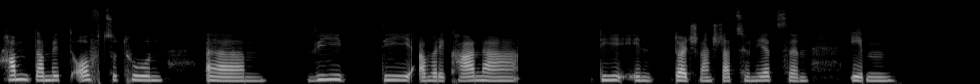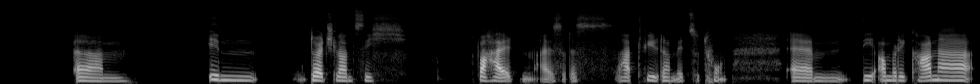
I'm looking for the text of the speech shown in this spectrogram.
haben damit oft zu tun, ähm, wie die Amerikaner, die in Deutschland stationiert sind, eben ähm, in Deutschland sich verhalten. Also, das hat viel damit zu tun. Ähm, die Amerikaner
